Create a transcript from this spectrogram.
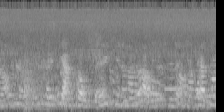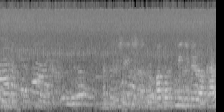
No. Krystian, proszę. Nie Obok zmienimy lokal.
